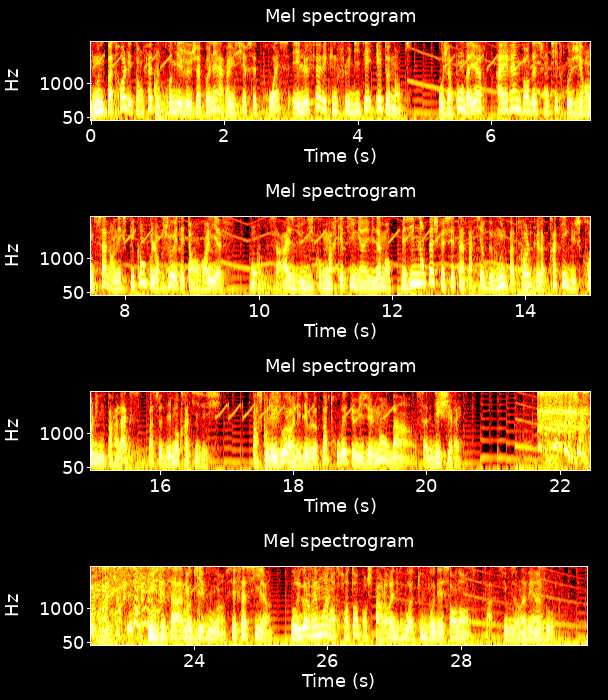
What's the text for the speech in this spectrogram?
Moon Patrol est en fait le premier jeu japonais à réussir cette prouesse et il le fait avec une fluidité étonnante. Au Japon d'ailleurs, ARM vendait son titre aux gérants de salle en expliquant que leur jeu était en relief. Bon, ça reste du discours marketing hein, évidemment, mais il n'empêche que c'est à partir de Moon Patrol que la pratique du scrolling parallaxe va se démocratiser. Parce que les joueurs et les développeurs trouvaient que visuellement, ben, ça déchirait. Oui, c'est ça, moquez-vous, hein, c'est facile. hein. Vous rigolerez moins dans 30 ans quand je parlerai de vous à toutes vos descendantes, enfin, si vous en avez un jour.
